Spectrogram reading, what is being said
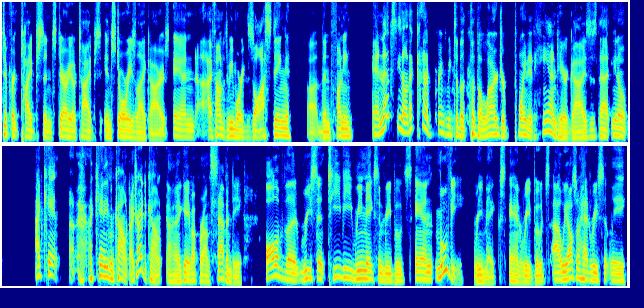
different types and stereotypes in stories like ours. And I found it to be more exhausting uh, than funny. And that's, you know, that kind of brings me to the to the larger point at hand here, guys, is that, you know, I can't I can't even count. I tried to count. I gave up around 70. All of the recent TV remakes and reboots and movie remakes and reboots. Uh, we also had recently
